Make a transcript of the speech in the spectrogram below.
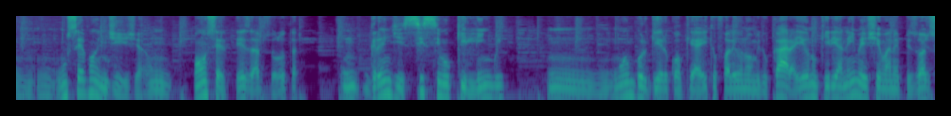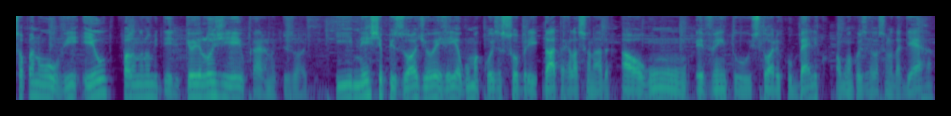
um, um, um sevandija, um, com certeza absoluta, um grandíssimo quilingue um, um hambúrguer qualquer aí que eu falei o nome do cara e eu não queria nem mexer mais no episódio só para não ouvir eu falando o nome dele, porque eu elogiei o cara no episódio. E neste episódio eu errei alguma coisa sobre data relacionada a algum evento histórico bélico, alguma coisa relacionada à guerra,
